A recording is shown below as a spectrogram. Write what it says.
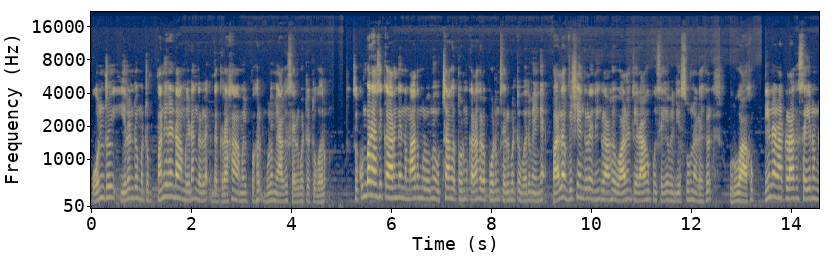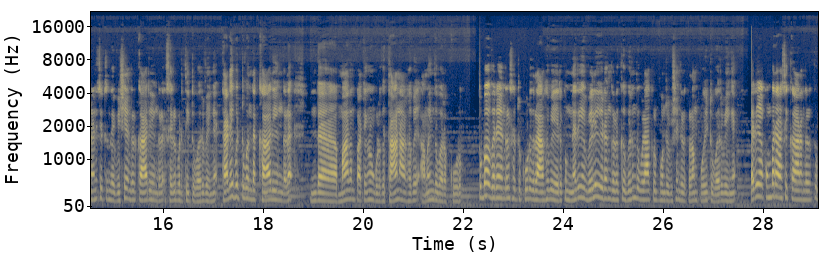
ஒன்று இரண்டு மற்றும் பன்னிரெண்டாம் இடங்களில் இந்த கிரக அமைப்புகள் முழுமையாக செயல்பட்டுட்டு வரும். ஸோ கும்பராசிக்காரங்க இந்த மாதம் முழுவதுமே உற்சாகத்தோடும் கலகலப்போடும் செயல்பட்டு வருவீங்க. பல விஷயங்களை நீங்களாக வாலண்டியராக போய் செய்ய வேண்டிய சூழ்நிலைகள் உருவாகும். நீண்ட நாட்களாக செய்யணும்னு நினச்சிட்டு இருந்த விஷயங்கள் காரியங்களை செயல்படுத்திட்டு வருவீங்க. தடைபட்டு வந்த காரியங்களை இந்த மாதம் பார்த்திங்கன்னா உங்களுக்கு தானாகவே அமைந்து வரக்கூடும். சுப விரயங்கள் சற்று கூடுதலாகவே இருக்கும். நிறைய வெளி இடங்களுக்கு விருந்து விழாக்கள் போன்ற விஷயங்களுக்கெல்லாம் போயிட்டு வருவீங்க. நிறைய கும்பராசிக்காரங்களுக்கு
